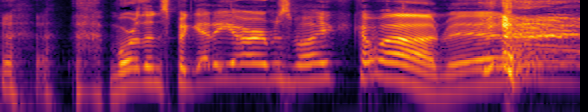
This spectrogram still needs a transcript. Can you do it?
More than spaghetti arms, Mike. Come on, man.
